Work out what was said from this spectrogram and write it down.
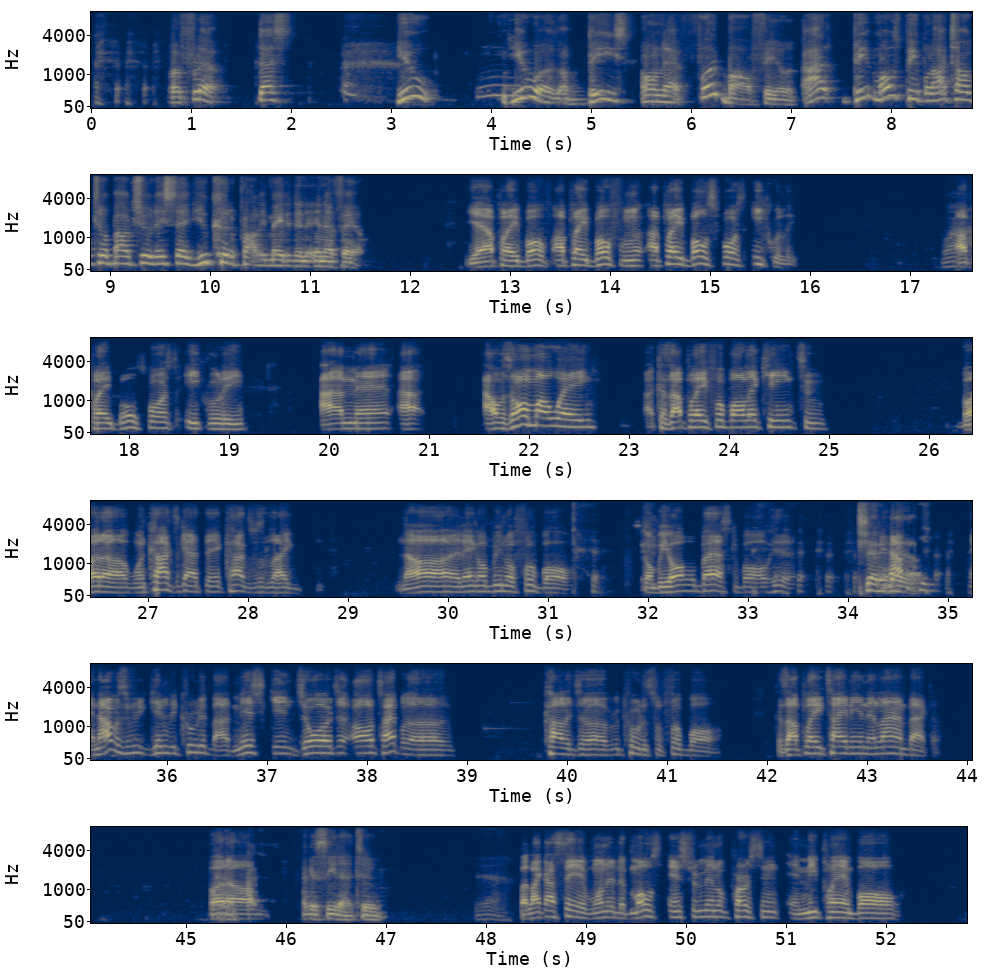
But Flip, that's you. You was a beast on that football field. I pe- most people I talked to about you, they said you could have probably made it in the NFL. Yeah, I played both. I played both from. I played both sports equally. Wow. I played both sports equally. I man, I I was on my way because I played football at King too. But uh when Cox got there, Cox was like, "Nah, it ain't gonna be no football. It's gonna be all basketball here." Shut And I was, and I was re- getting recruited by Michigan, Georgia, all type of uh, college uh, recruiters for football because I played tight end and linebacker. But Yeah. um, I can see that too. Yeah. But like I said, one of the most instrumental person in me playing ball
